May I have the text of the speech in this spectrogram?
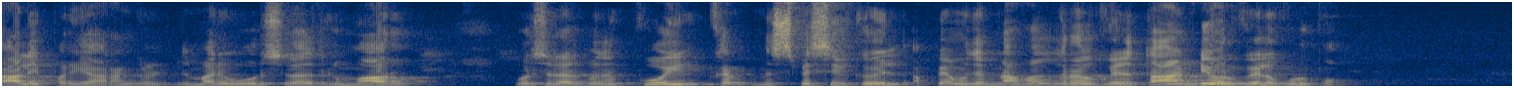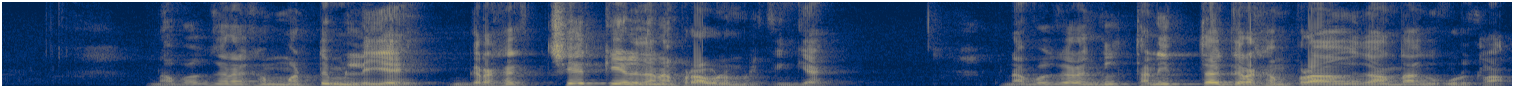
தாலி பரிகாரங்கள் இந்த மாதிரி ஒரு சிலருக்கு மாறும். ஒரு சிலருக்கு வந்து கோயில் ஸ்பெசிஃபிக் கோயில் அப்போயே கொஞ்சம் நவகிரக கோயிலை தாண்டி ஒரு கோயிலை கொடுப்போம். நவகிரகம் மட்டும் இல்லையே கிரக சேர்க்கையில் தானே ப்ராப்ளம் இருக்குங்க? நவகிரகங்கள் தனித்த கிரகம் ப்ரா இதாக இருந்தால் அங்கே கொடுக்கலாம்.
